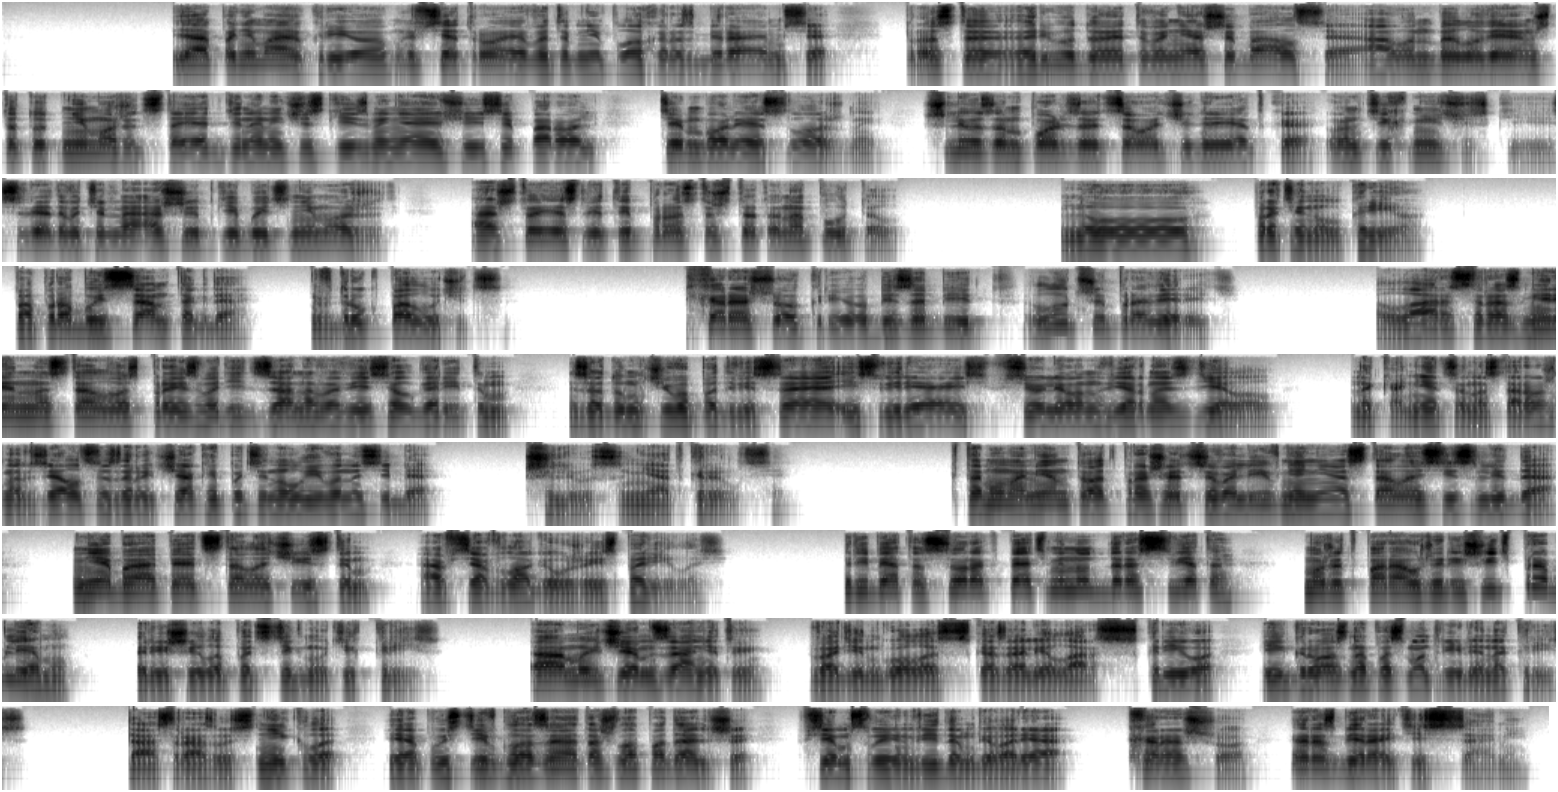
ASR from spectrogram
Я понимаю, Крио, мы все трое в этом неплохо разбираемся. Просто Рю до этого не ошибался, а он был уверен, что тут не может стоять динамически изменяющийся пароль, тем более сложный. Шлюзом пользуются очень редко, он технический, следовательно, ошибки быть не может. А что, если ты просто что-то напутал? Ну, протянул Крио. Попробуй сам тогда, вдруг получится. Хорошо, Крио, без обид, лучше проверить. Ларс размеренно стал воспроизводить заново весь алгоритм, задумчиво подвисая и сверяясь, все ли он верно сделал. Наконец он осторожно взялся за рычаг и потянул его на себя. Шлюз не открылся. К тому моменту от прошедшего ливня не осталось и следа. Небо опять стало чистым, а вся влага уже испарилась. «Ребята, 45 минут до рассвета. Может, пора уже решить проблему?» Решила подстегнуть их Крис. «А мы чем заняты?» В один голос сказали Ларс с Крио и грозно посмотрели на Крис. Та сразу сникла и, опустив глаза, отошла подальше, всем своим видом говоря «Хорошо, разбирайтесь сами».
